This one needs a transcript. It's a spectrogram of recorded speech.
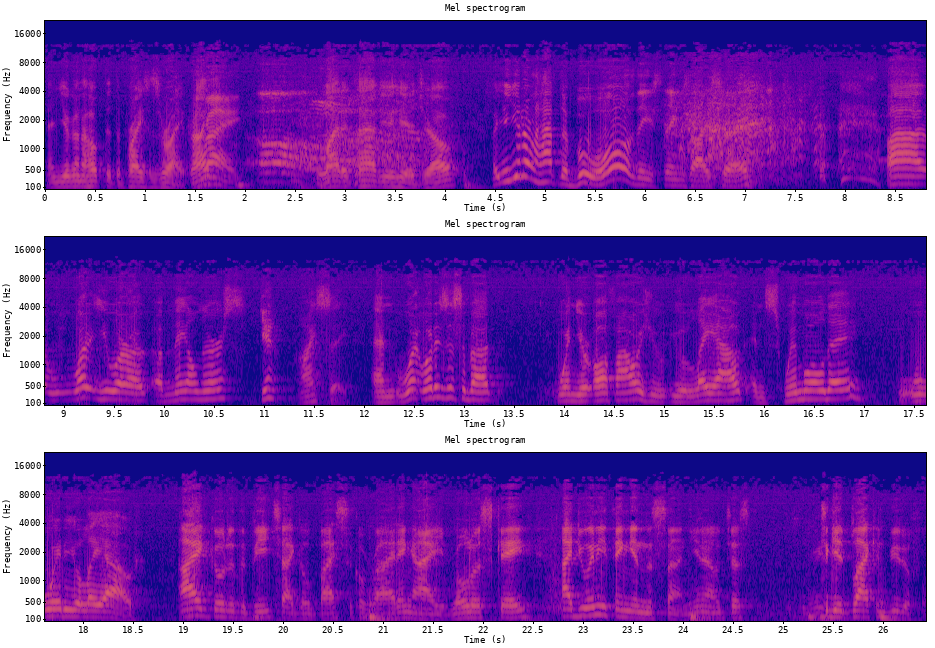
and you're going to hope that the price is right, right? Right. Delighted to have you here, Joe. You don't have to boo all of these things I say. uh, what, you are a, a male nurse? Yeah. I see. And what, what is this about when you're off hours, you, you lay out and swim all day? Where do you lay out? I go to the beach. I go bicycle riding. I roller skate. I do anything in the sun, you know, just to get black and beautiful.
